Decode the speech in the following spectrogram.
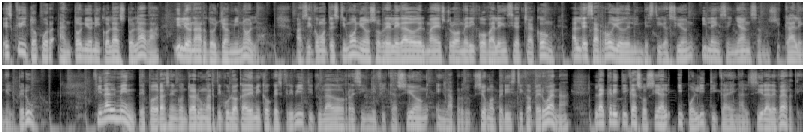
escrito por Antonio Nicolás Tolava y Leonardo Yaminola, así como testimonios sobre el legado del maestro Américo Valencia Chacón al desarrollo de la investigación y la enseñanza musical en el Perú. Finalmente podrás encontrar un artículo académico que escribí titulado Resignificación en la producción operística peruana, la crítica social y política en Alcira de Verdi.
